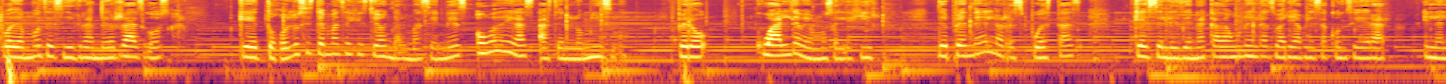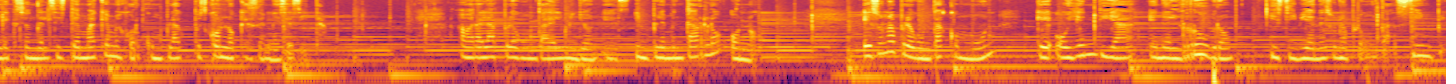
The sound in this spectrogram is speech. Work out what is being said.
Podemos decir grandes rasgos que todos los sistemas de gestión de almacenes o bodegas hacen lo mismo, pero ¿cuál debemos elegir? Depende de las respuestas que se les den a cada una de las variables a considerar en la elección del sistema que mejor cumpla pues, con lo que se necesita. Ahora la pregunta del millón es, ¿implementarlo o no? Es una pregunta común que hoy en día en el rubro, y si bien es una pregunta simple,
